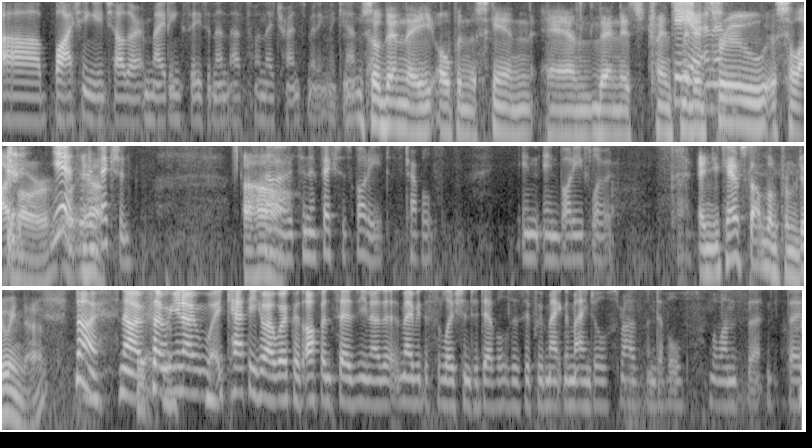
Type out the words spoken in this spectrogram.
are biting each other at mating season, and that's when they're transmitting the cancer. So then they open the skin, and then it's transmitted yeah, yeah, through saliva or. Yeah, it's an yeah. infection. Uh-huh. So it's an infectious body, it just travels in, in body fluid. And you can't stop them from doing that. No, no. So, you know, Kathy, who I work with, often says, you know, that maybe the solution to devils is if we make them angels rather than devils, the ones that, they,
